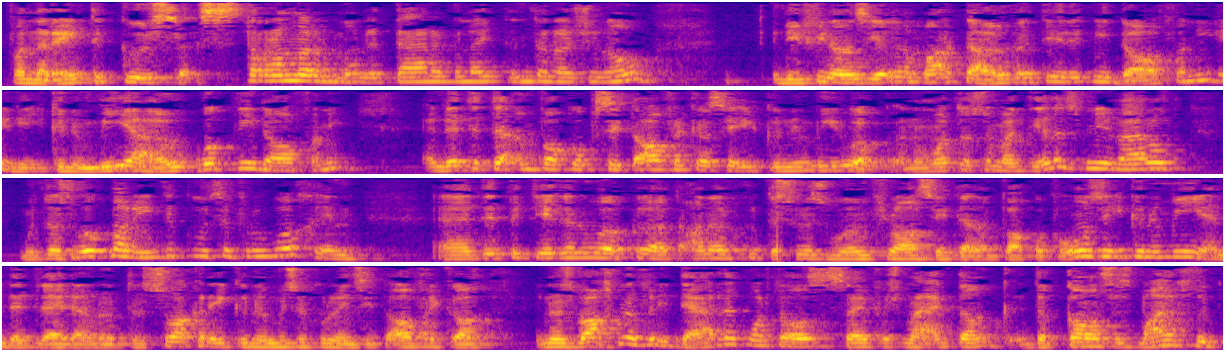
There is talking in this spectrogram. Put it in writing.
van rentekoers strammer monetêre beleid internasionaal. Die finansiële markte hou natuurlik nie daarvan nie en die ekonomie hou ook nie daarvan nie. En dit het 'n impak op Suid-Afrika se ekonomie ook. En omdat ons 'n deel is van die wêreld, moet ons ook maar rentekoerse verhoog en Uh, dit beteken ook dat ander goede soos hoë inflasie het 'n impak op ons ekonomie en dit lei dan nou tot swakker ekonomiese groei in Suid-Afrika. En ons wag nou vir die derde kwartaal se syfers, maar ek dink die kans is baie goed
